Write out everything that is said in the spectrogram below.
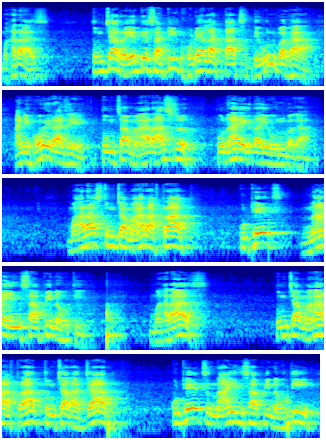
महाराज तुमच्या रयतेसाठी घोड्याला टाच देऊन बघा आणि होय राजे तुमचा महाराष्ट्र पुन्हा एकदा येऊन बघा. महाराज तुमच्या महाराष्ट्रात कुठेच ना इन्साफी नव्हती. महाराज तुमच्या महाराष्ट्रात तुमच्या राज्यात कुठेच नाइन्साफी नव्हती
